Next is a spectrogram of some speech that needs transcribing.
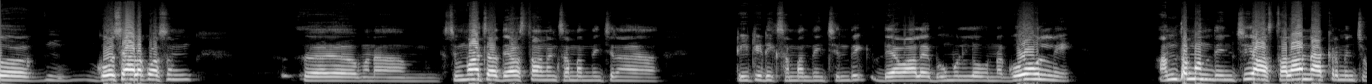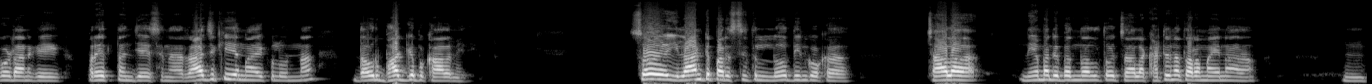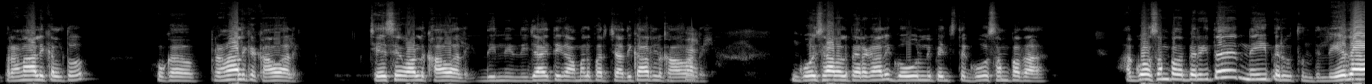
గోశాల కోసం మన సింహాచల దేవస్థానానికి సంబంధించిన టీటీడీకి సంబంధించింది. దేవాలయ భూముల్లో ఉన్న గోవుల్ని అంతమందించి ఆ స్థలాన్ని ఆక్రమించుకోవడానికి ప్రయత్నం చేసిన రాజకీయ నాయకులు ఉన్న దౌర్భాగ్యపు కాలం ఇది. సో ఇలాంటి పరిస్థితుల్లో దీనికి ఒక చాలా నియమ నిబంధనలతో చాలా కఠినతరమైన ప్రణాళికలతో ఒక ప్రణాళిక కావాలి. చేసేవాళ్ళు కావాలి. దీన్ని నిజాయితీగా అమలుపరిచే అధికారులు కావాలి. గోశాలలు పెరగాలి గోవుల్ని పెంచితే గో సంపద ఆ గో సంపద పెరిగితే నెయ్యి పెరుగుతుంది. లేదా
